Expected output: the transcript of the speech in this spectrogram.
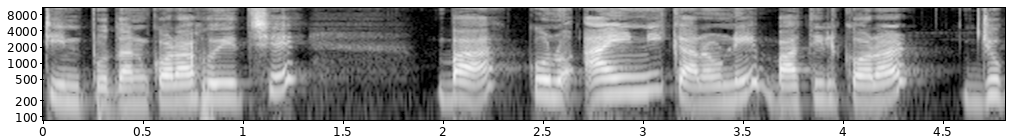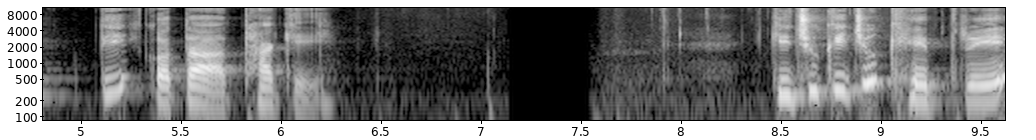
টিন প্রদান করা হয়েছে বা কোনো আইনি কারণে বাতিল করার যৌক্তিকতা থাকে। কিছু কিছু ক্ষেত্রে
